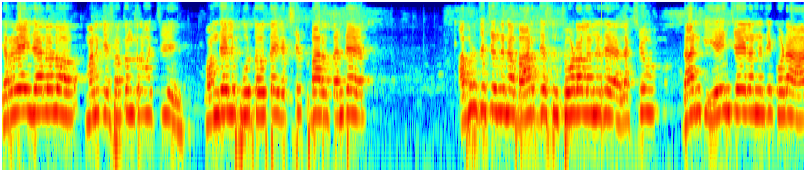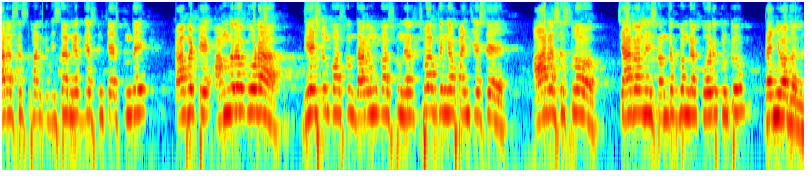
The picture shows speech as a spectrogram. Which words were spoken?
ఇరవై ఐదేళ్ళలో మనకి స్వతంత్రం వచ్చి వందేళ్ళు పూర్తవుతాయి. వికసిత్ భారత్ అంటే అభివృద్ధి చెందిన భారతదేశం చూడాలన్నదే లక్ష్యం. దానికి ఏం చేయాలన్నది కూడా ఆర్ఎస్ఎస్ మనకి దిశానిర్దేశం చేస్తుంది. కాబట్టి అందరూ కూడా దేశం కోసం ధర్మం కోసం నిస్వార్థంగా పనిచేసే ఆర్ఎస్ఎస్లో చేరాలని సందర్భంగా కోరుకుంటూ ధన్యవాదాలు.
